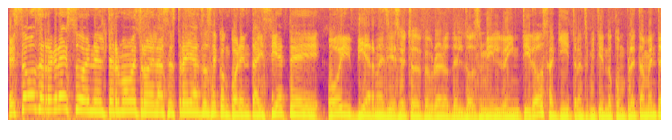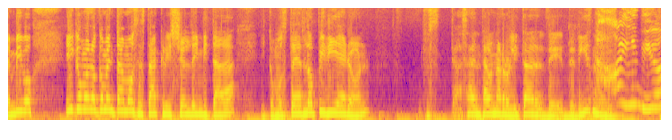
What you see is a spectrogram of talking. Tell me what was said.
Estamos de regreso en el termómetro de las estrellas 12 con 47, hoy viernes 18 de febrero del 2022, aquí transmitiendo completamente en vivo. Y como lo comentamos, está Chriselle de invitada. Y como ustedes lo pidieron, pues te vas a aventar una rolita de, de Disney. ¡Ay, Dios!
